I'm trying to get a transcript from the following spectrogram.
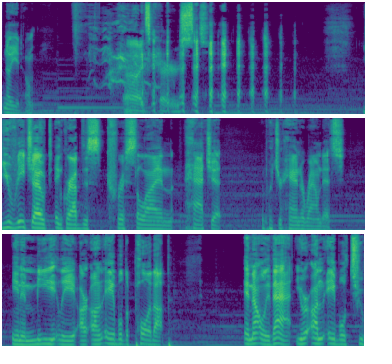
No, you don't. Oh, it's cursed. you reach out and grab this crystalline hatchet and put your hand around it and immediately are unable to pull it up and not only that you're unable to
